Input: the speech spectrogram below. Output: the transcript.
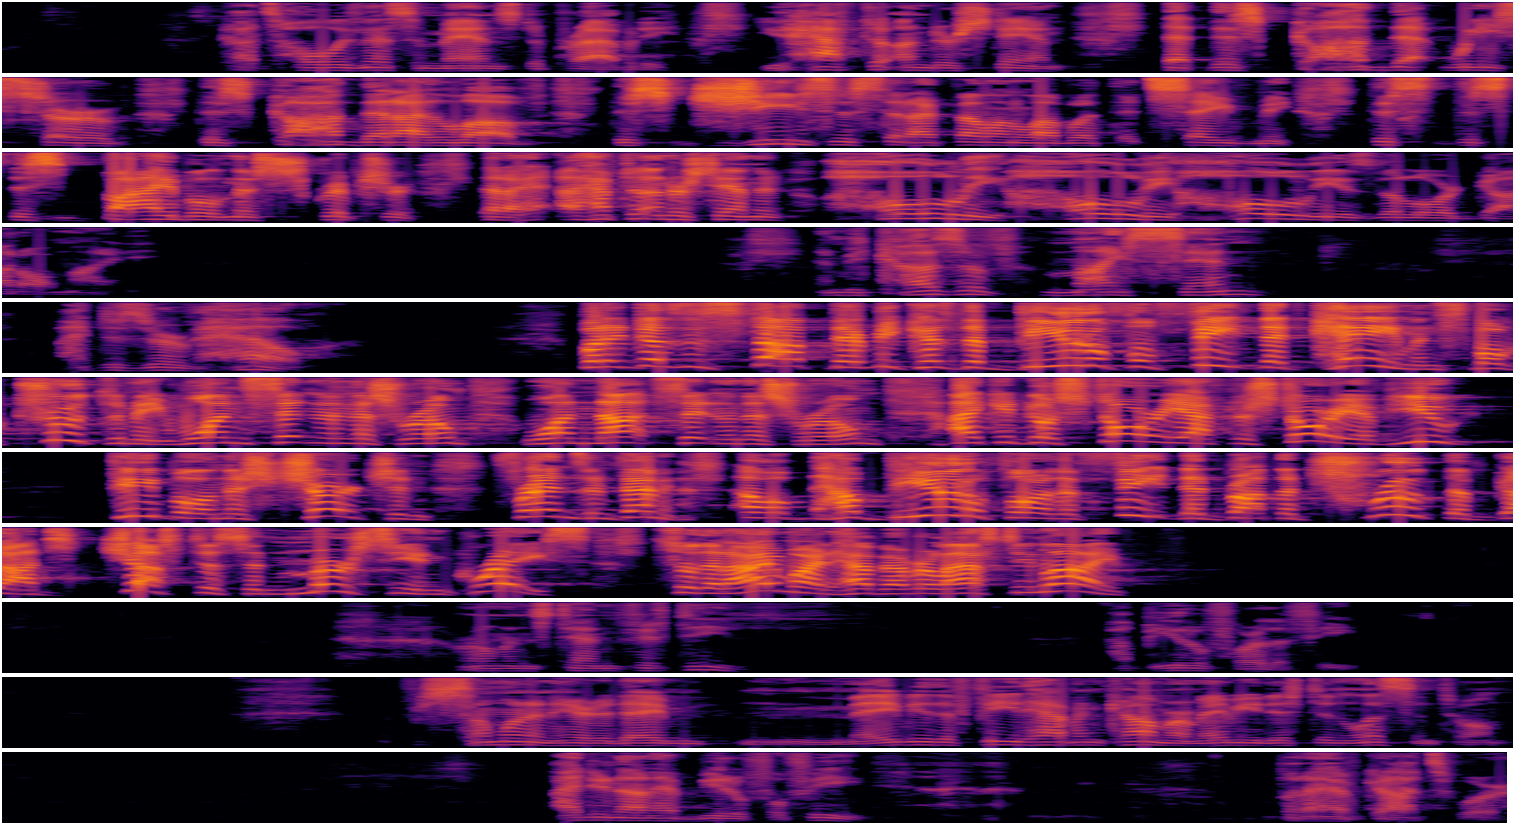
God's holiness and man's depravity. You have to understand that this God that we serve, this God that I love, this Jesus that I fell in love with that saved me, this, this, this Bible and this scripture that I, I have to understand that holy, holy, holy is the Lord God Almighty. And because of my sin, I deserve hell. But it doesn't stop there because the beautiful feet that came and spoke truth to me, one sitting in this room, one not sitting in this room, I could go story after story of you people in this church and friends and family. Oh, how beautiful are the feet that brought the truth of God's justice and mercy and grace so that I might have everlasting life. Romans 10 15. How beautiful are the feet for someone in here today, maybe the feet haven't come, or maybe you just didn't listen to them. I do not have beautiful feet, but I have God's word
